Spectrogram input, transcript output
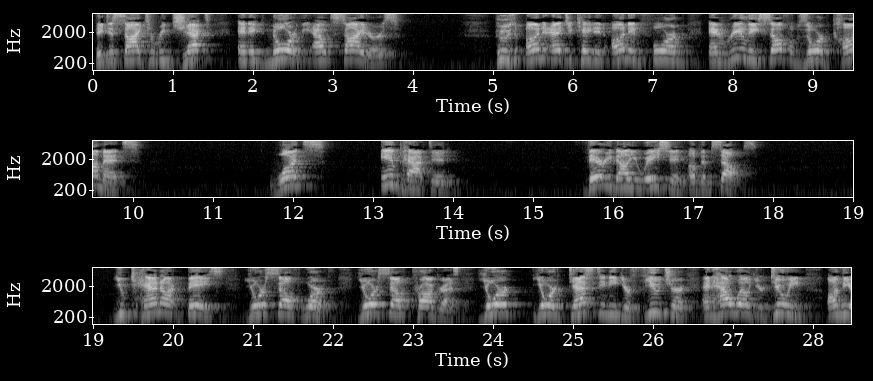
They decide to reject and ignore the outsiders whose uneducated, uninformed, and really self absorbed comments once impacted their evaluation of themselves. You cannot base your self worth, your self progress, your, your destiny, your future, and how well you're doing on the,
